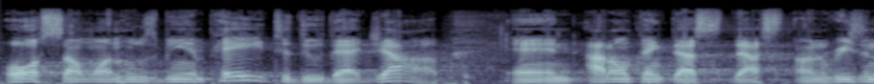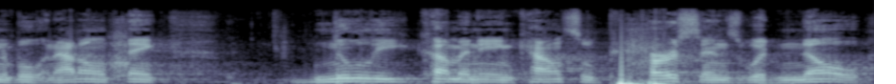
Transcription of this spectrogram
or someone who's being paid to do that job. And I don't think that's that's unreasonable, and I don't think newly coming in council persons would know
